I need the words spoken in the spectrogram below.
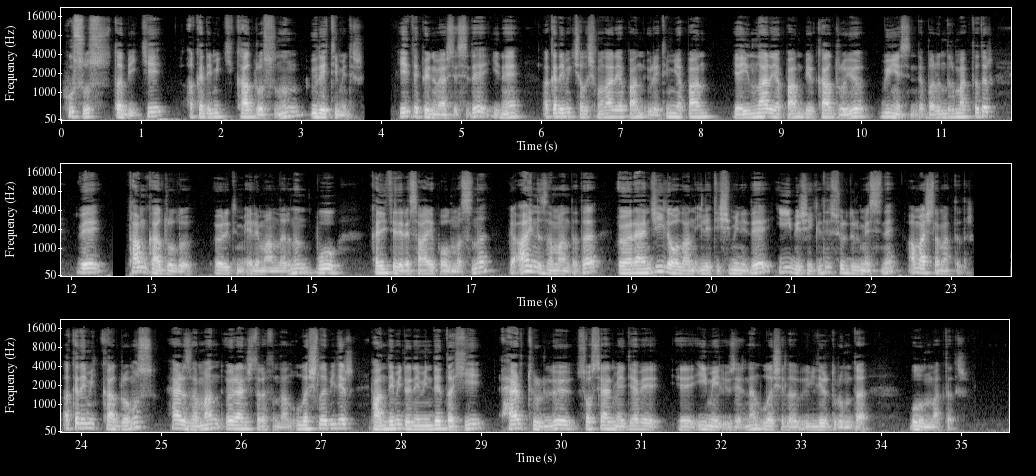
husus tabii ki akademik kadrosunun üretimidir. Yeditepe Üniversitesi de yine akademik çalışmalar yapan, üretim yapan, yayınlar yapan bir kadroyu bünyesinde barındırmaktadır ve tam kadrolu öğretim elemanlarının bu kalitelere sahip olmasını ve aynı zamanda da öğrenciyle olan iletişimini de iyi bir şekilde sürdürmesini amaçlamaktadır. Akademik kadromuz her zaman öğrenci tarafından ulaşılabilir. Pandemi döneminde dahi her türlü sosyal medya ve e-mail üzerinden ulaşılabilir durumda bulunmaktadır.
